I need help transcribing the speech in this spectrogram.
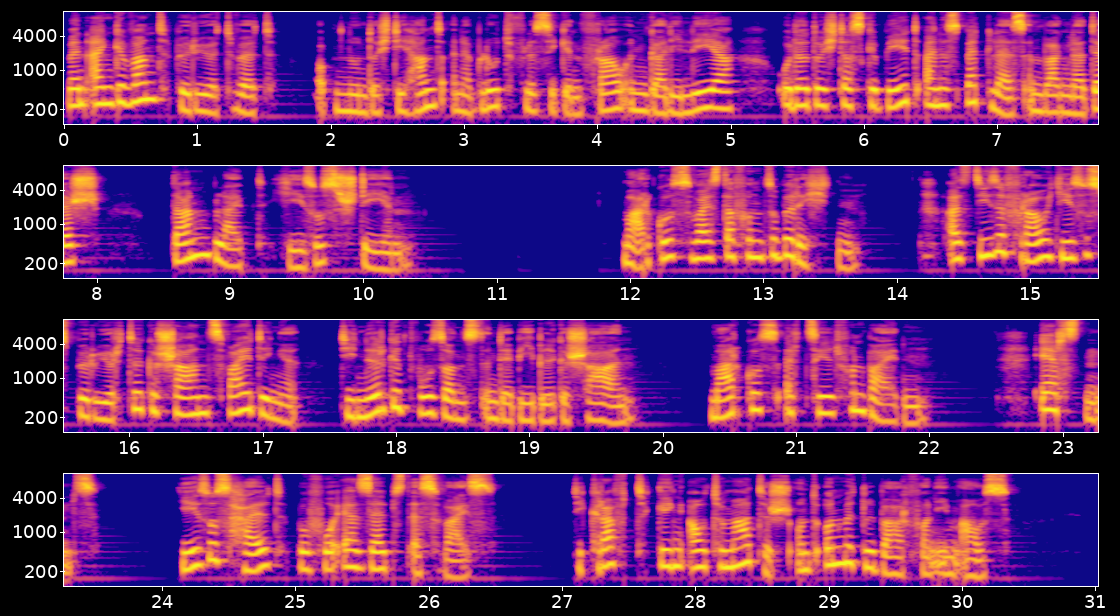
Wenn ein Gewand berührt wird, ob nun durch die Hand einer blutflüssigen Frau in Galiläa oder durch das Gebet eines Bettlers in Bangladesch, dann bleibt Jesus stehen. Markus weiß davon zu berichten. Als diese Frau Jesus berührte, geschahen zwei Dinge, die nirgendwo sonst in der Bibel geschahen. Markus erzählt von beiden. Erstens, Jesus heilt, bevor er selbst es weiß. Die Kraft ging automatisch und unmittelbar von ihm aus.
